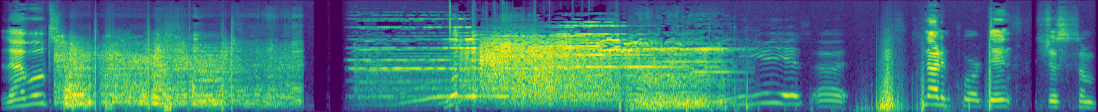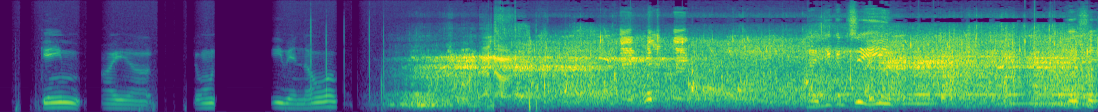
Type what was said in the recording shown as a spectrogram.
Level 2. Yes, uh, it's not important. It's just some game I uh don't even know of. As you can see, this is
